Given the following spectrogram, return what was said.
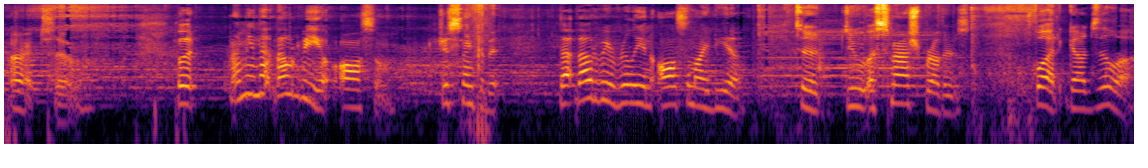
Alright, so. But, I mean, that, that would be awesome. Just think of it. That, that would be really an awesome idea to do a Smash Brothers, but Godzilla.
